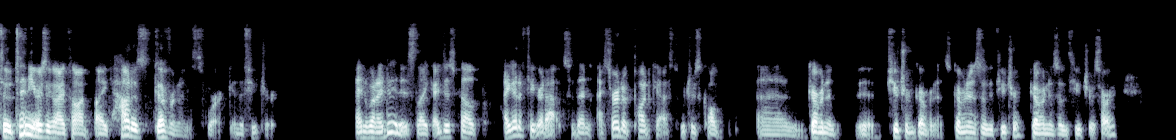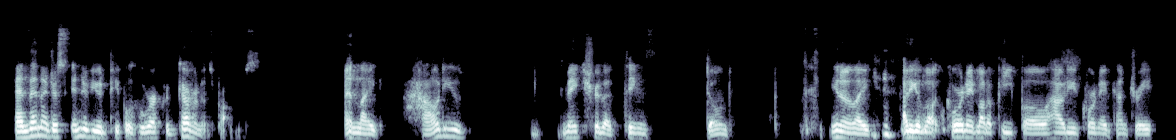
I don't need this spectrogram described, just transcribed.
so 10 years ago, I thought, like, how does governance work in the future? And what I did is, like, I just felt I got to figure it out. So then I started a podcast, which was called um, Governance, uh, Future of Governance, Governance of the Future, Governance of the Future, sorry. And then I just interviewed people who work with governance problems. And, like, how do you make sure that things don't, you know, like, how do you lot, coordinate a lot of people? How do you coordinate country?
